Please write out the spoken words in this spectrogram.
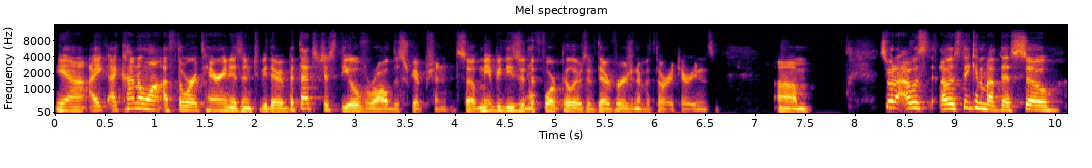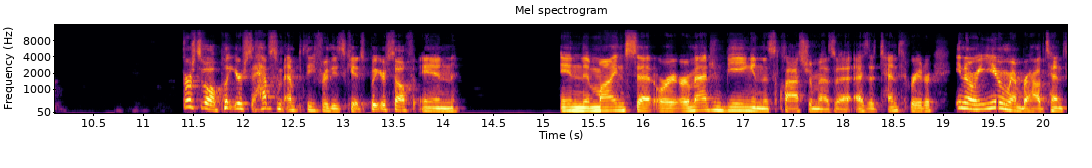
yeah. I, I kind of want authoritarianism to be there, but that's just the overall description. So maybe these are the four pillars of their version of authoritarianism. Um, so I was I was thinking about this. So first of all, put your have some empathy for these kids. Put yourself in in the mindset or, or imagine being in this classroom as a as a 10th grader you know you remember how 10th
